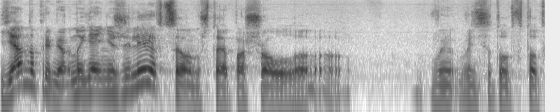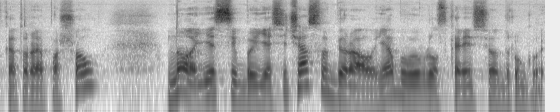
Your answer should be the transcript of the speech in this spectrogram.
Я, например, ну я не жалею в целом, что я пошел э, в, в институт, в тот, в который я пошел, но если бы я сейчас выбирал, я бы выбрал, скорее всего, другой.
